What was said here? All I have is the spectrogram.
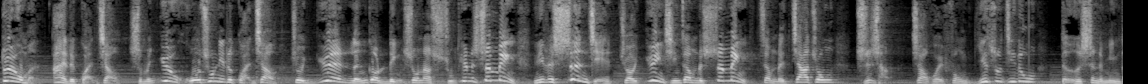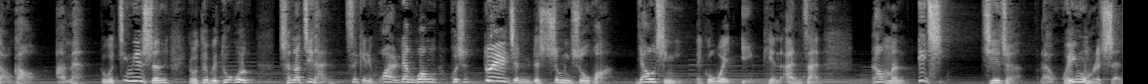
对我们爱的管教。使我们越活出你的管教，就越能够领受那属天的生命。你的圣洁就要运行在我们的生命，在我们的家中、职场、教会，奉耶稣基督得胜的名祷告。阿门。如果今天神有特别透过成了祭坛赐给你话语亮光，或是对着你的生命说话，邀请你能够为影片按赞，让我们一起接着来回应我们的神，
